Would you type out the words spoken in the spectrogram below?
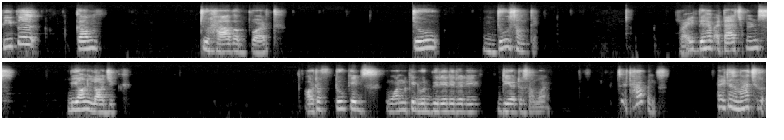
people come to have a birth to do something, right? They have attachments beyond logic. Out of two kids, one kid would be really, really dear to someone. It happens. And it is natural.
